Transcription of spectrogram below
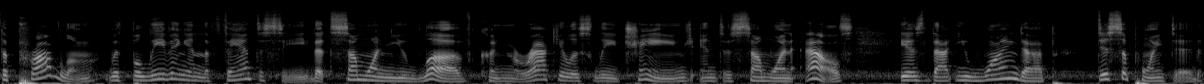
The problem with believing in the fantasy that someone you love can miraculously change into someone else is that you wind up disappointed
